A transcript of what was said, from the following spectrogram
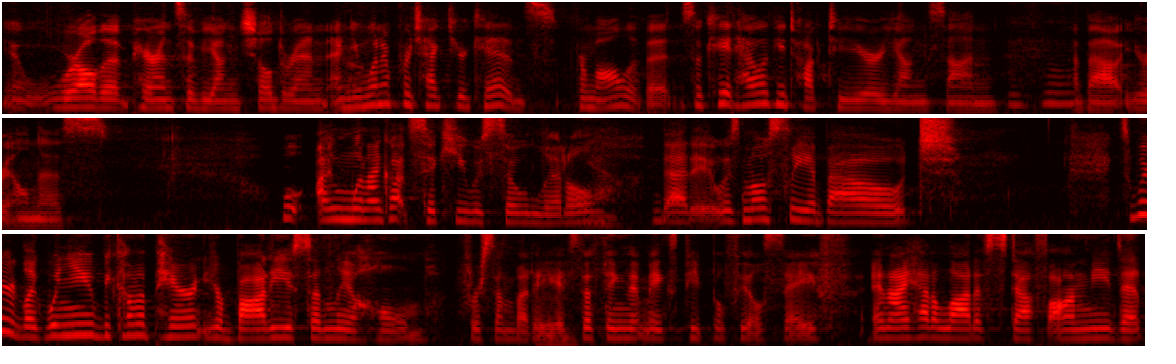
You know, we're all the parents of young children, and you want to protect your kids from all of it. So, Kate, how have you talked to your young son Mm-hmm. about your illness? Well, I, when I got sick, he was so little Yeah. that it was mostly about. It's weird. Like when you become a parent, your body is suddenly a home for somebody. Mm. It's the thing that makes people feel safe. And I had a lot of stuff on me that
